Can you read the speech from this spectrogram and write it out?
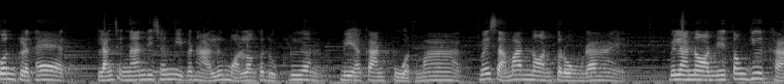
ก้นกระแทก หลังจากนั้นดิฉันมีปัญหาเรื่องหมอนรองกระดูกเคลื่อน มีอาการปวดมาก ไม่สามารถนอนตรงได้ เวลานอนนี้ต้องยืดขา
